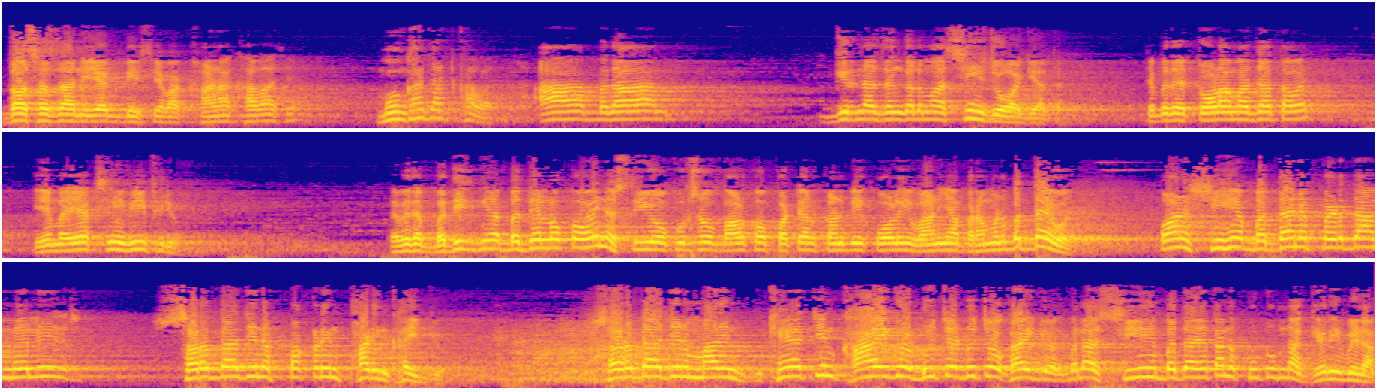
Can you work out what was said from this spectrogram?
દસ હજારની એક ડીશ એવા ખાણા ખાવા છે. મોંઘા દાટ ખાવા આ બધા ગીરના જંગલમાં સિંહ જોવા ગયા હતા. તે બધા ટોળામાં જતા હોય. એમાં એક સિંહ વીફર્યું. એ બધા બધી બધે લોકો હોય ને, સ્ત્રીઓ, પુરુષો, બાળકો, પટેલ, કણબી, કોળી, વાણિયા, બ્રાહ્મણ બધા હોય. પણ સિંહે બધાને પડદા મેલી, સરદારજીને પકડીને ફાડીને ખાઈ ગયો. સરદારજીને મારીને ખેંચીને ખાઈ ગયો, ડૂચે ડૂચો ખાઈ ગયો. બધા સિંહ બધા હતા ને કુટુંબના ઘેરી વેળા.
